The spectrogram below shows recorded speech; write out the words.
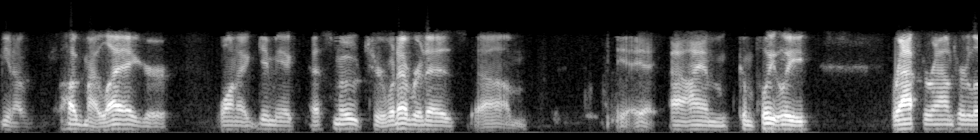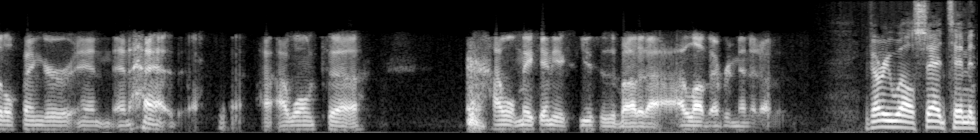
you know hug my leg or want to give me a, a smooch or whatever it is, um, it, I am completely wrapped around her little finger, and and I, I won't uh, I won't make any excuses about it. I, I love every minute of it. Very well said, Tim. And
